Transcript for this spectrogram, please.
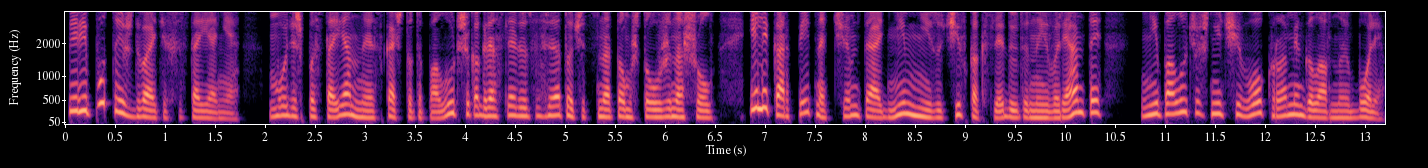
Перепутаешь два этих состояния, Будешь постоянно искать что-то получше, когда следует сосредоточиться на том, что уже нашел, или корпеть над чем-то одним, не изучив как следует иные варианты, не получишь ничего, кроме головной боли.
